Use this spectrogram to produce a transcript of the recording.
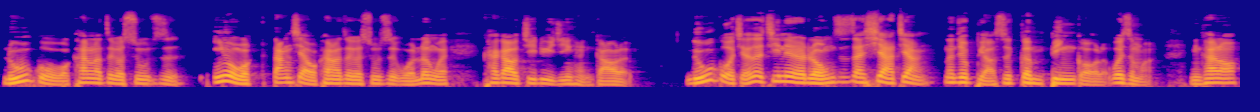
如果我看到这个数字，因为我当下我看到这个数字，我认为开高几率已经很高了。如果假设今天的融资在下降，那就表示更 bingo 了。为什么？你看哦，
